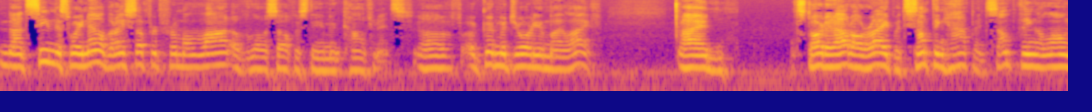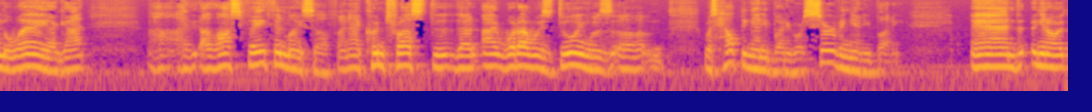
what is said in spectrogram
not seem this way now, but I suffered from a lot of low self esteem and confidence uh, a good majority of my life. I started out all right, but something happened. Something along the way, I got I, I, lost faith in myself, and I couldn't trust that I, what I was doing was uh, was helping anybody or serving anybody. And you know,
